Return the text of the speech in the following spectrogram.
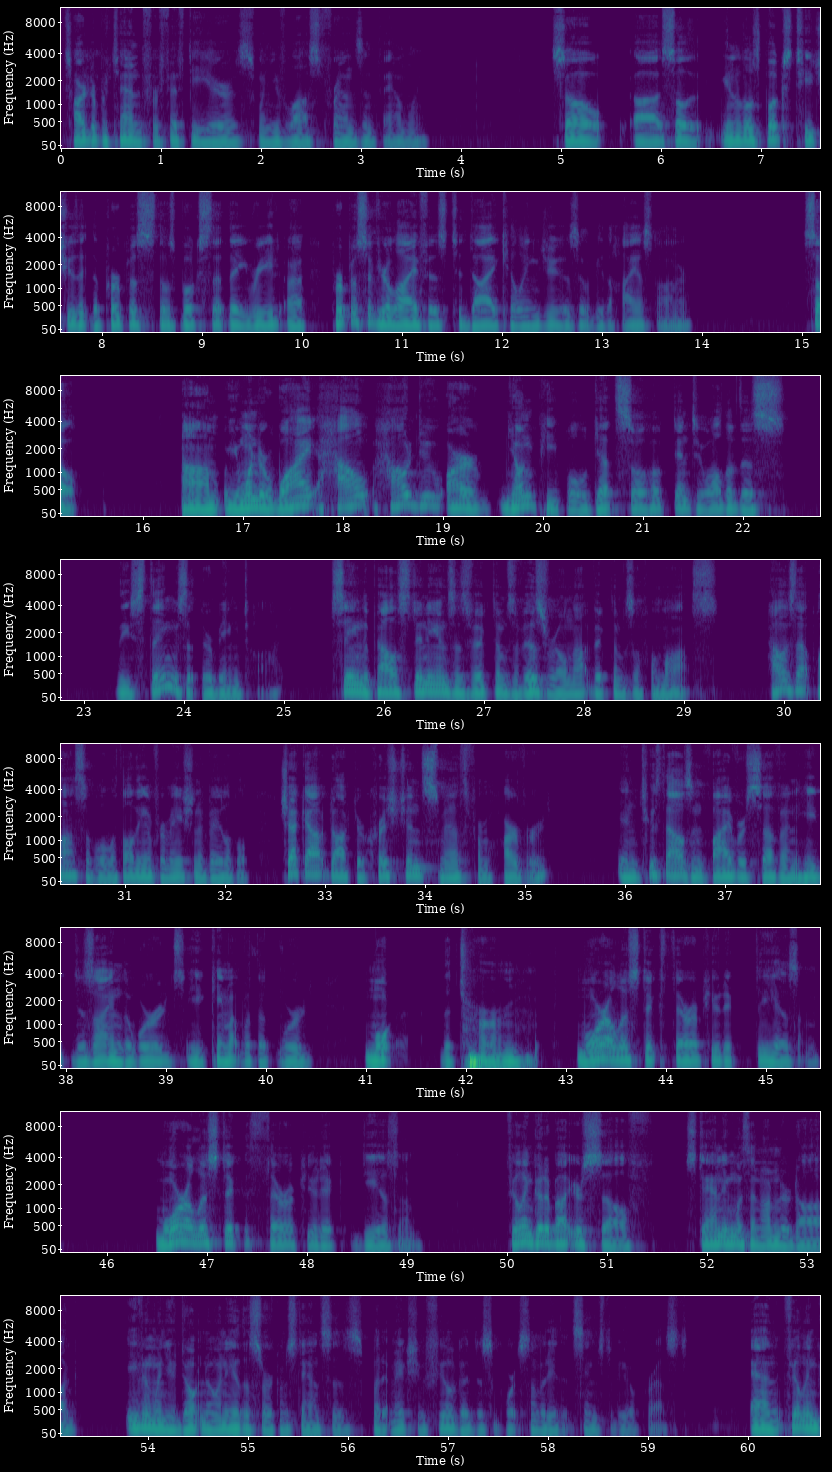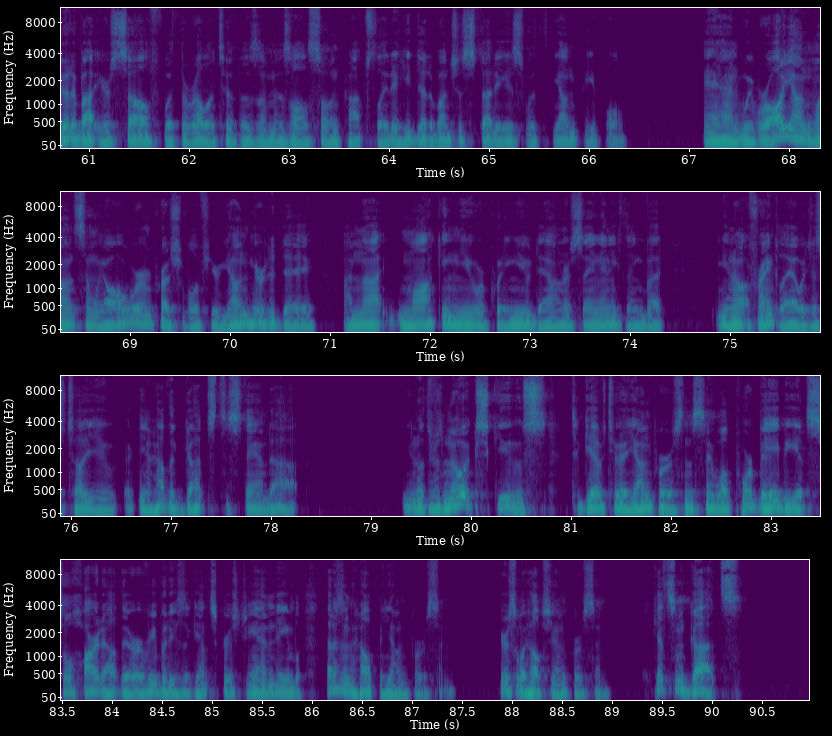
It's hard to pretend for 50 years when you've lost friends and family. So, uh, so you know, those books teach you that the purpose, those books that they read, uh, purpose of your life is to die killing Jews. It would be the highest honor. So, um, you wonder why, how, how do our young people get so hooked into all of this, these things that they're being taught? Seeing the Palestinians as victims of Israel, not victims of Hamas. How is that possible with all the information available? Check out Dr. Christian Smith from Harvard. In 2005 or 7, he designed the words, he came up with the word, the term moralistic therapeutic deism. Moralistic therapeutic deism. Feeling good about yourself, standing with an underdog, even when you don't know any of the circumstances, but it makes you feel good to support somebody that seems to be oppressed. And feeling good about yourself with the relativism is also encapsulated. He did a bunch of studies with young people, and we were all young once, and we all were impressionable. If you're young here today, I'm not mocking you or putting you down or saying anything, but you know, frankly, I would just tell you, you know, have the guts to stand up. You know, there's no excuse to give to a young person and say, well, poor baby, it's so hard out there. Everybody's against Christianity. That doesn't help a young person. Here's what helps a young person Get some guts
